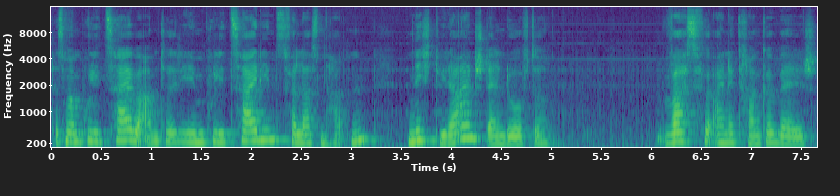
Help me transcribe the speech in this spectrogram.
dass man Polizeibeamte, die den Polizeidienst verlassen hatten, nicht wieder einstellen durfte. Was für eine kranke Welt.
